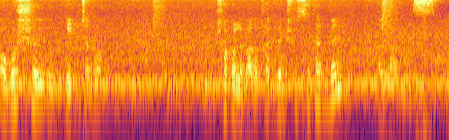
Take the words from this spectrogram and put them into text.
অবশ্যই উদ্বেগজনক। সকলে ভালো থাকবেন, সুস্থ থাকবেন। আল্লাহ হাফিজ।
